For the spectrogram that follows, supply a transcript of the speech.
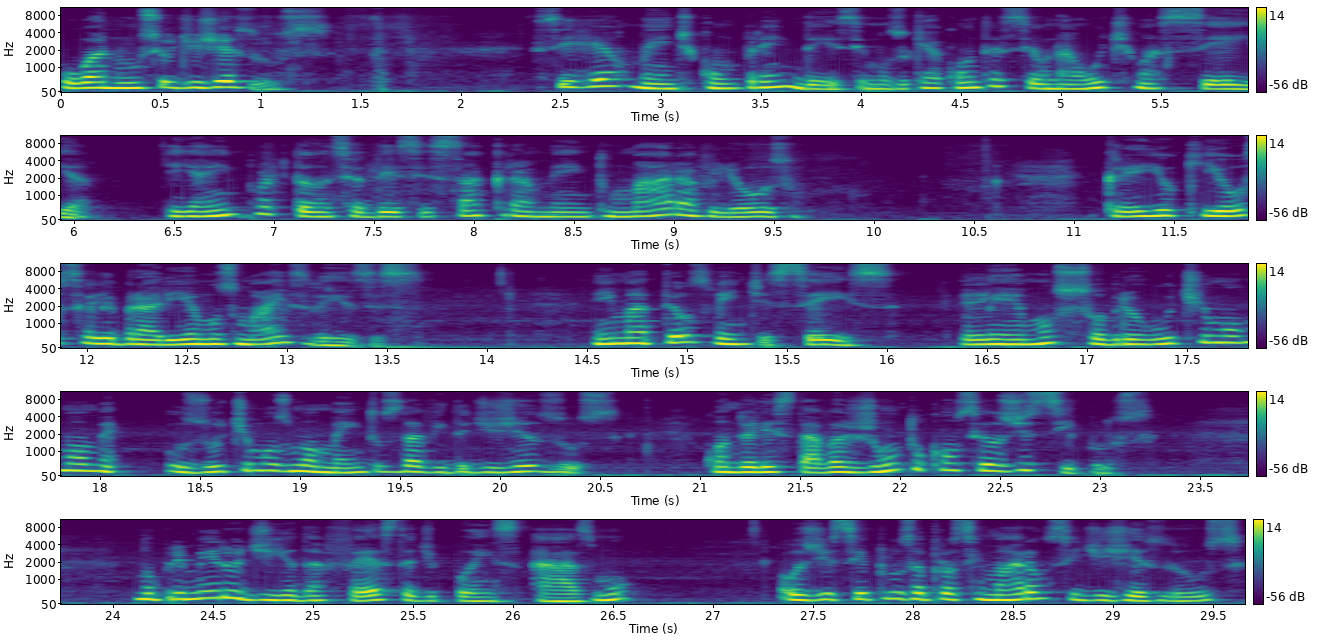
o anúncio de Jesus. Se realmente compreendêssemos o que aconteceu na última ceia e a importância desse sacramento maravilhoso, creio que o celebraríamos mais vezes. Em Mateus 26, lemos sobre último os últimos momentos da vida de Jesus, quando ele estava junto com seus discípulos. No primeiro dia da festa de pães asmo, os discípulos aproximaram-se de Jesus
